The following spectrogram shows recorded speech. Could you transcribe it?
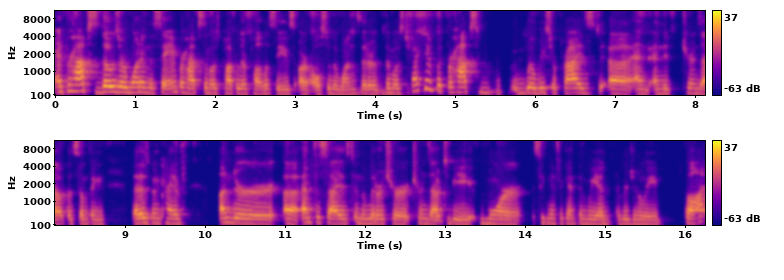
and perhaps those are one and the same. Perhaps the most popular policies are also the ones that are the most effective, but perhaps we'll be surprised uh, and, and it turns out that something that has been kind of under uh, emphasized in the literature turns out to be more significant than we had originally thought.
